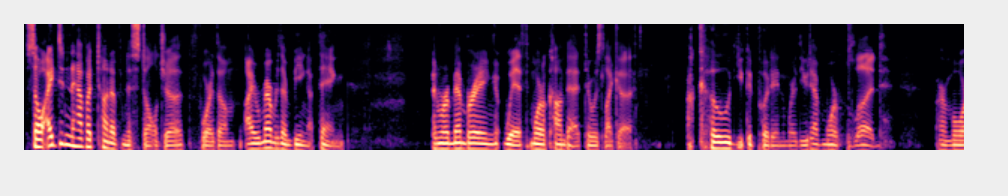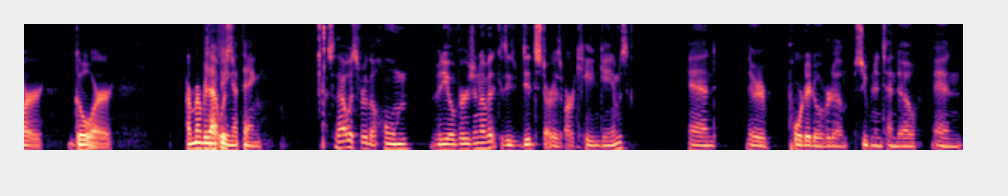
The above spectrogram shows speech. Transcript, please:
So I didn't have a ton of nostalgia for them. I remember them being a thing, and remembering with Mortal Kombat there was like a a code you could put in where you'd have more blood or more gore. I remember that, That was- being a thing. So that was for the home video version of it because he did start as arcade games, and they're ported over to Super Nintendo and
